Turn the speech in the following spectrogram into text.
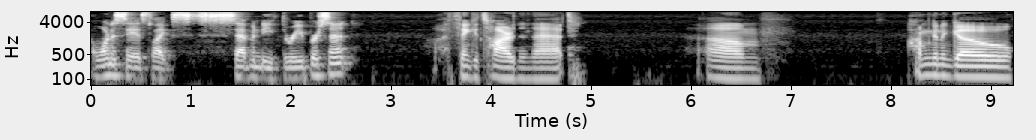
I want to say it's like 73%. I think it's higher than that. Um, I'm going to go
